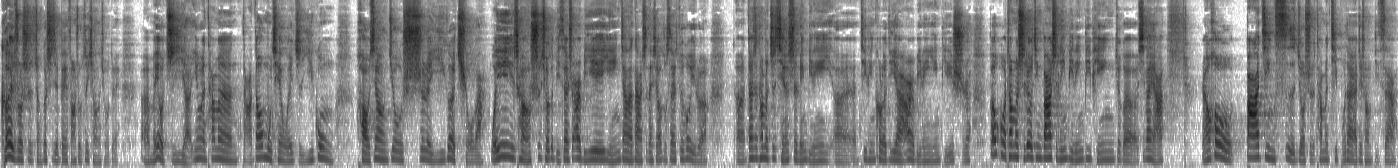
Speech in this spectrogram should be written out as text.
可以说是整个世界杯防守最强的球队。呃，没有之一啊，因为他们打到目前为止一共好像就失了一个球吧。唯一一场失球的比赛是二比一赢加拿大，是在小组赛最后一轮。呃，但是他们之前是零比零呃踢平克罗地亚，二比零赢比利时，包括他们十六进八是零比零逼平这个西班牙，然后八进四就是他们踢葡萄牙这场比赛啊，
